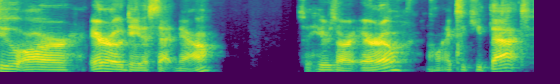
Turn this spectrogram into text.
to our arrow data set now. So here's our arrow. I'll execute that.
